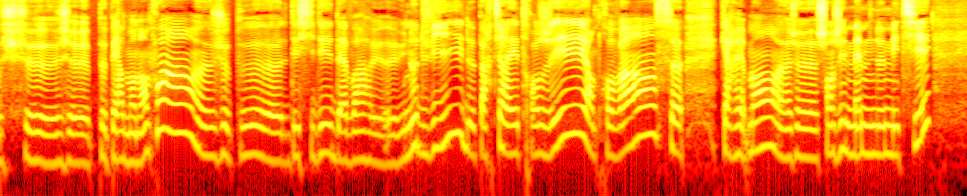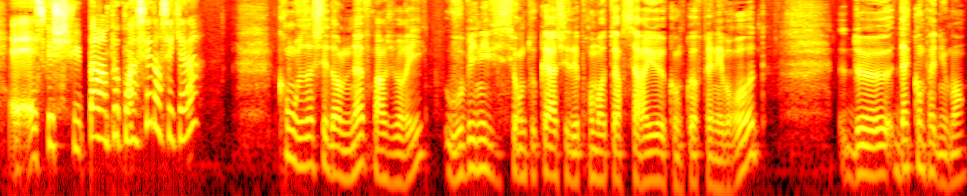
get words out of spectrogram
je, peux perdre mon emploi. Hein. Je peux décider d'avoir une autre vie, de partir à l'étranger, en province, carrément changer même de métier. Est-ce que je suis pas un peu coincé dans ces cas-là? Quand vous achetez dans le neuf, Marjorie, vous bénéficiez en tout cas chez des promoteurs sérieux comme Kaufman et Broad d'accompagnement,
